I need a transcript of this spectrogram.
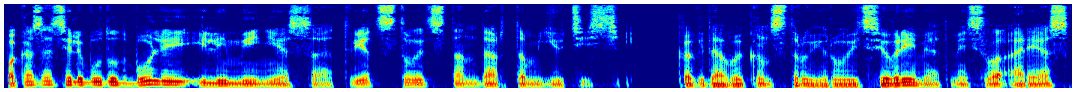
показатели будут более или менее соответствовать стандартам UTC. Когда вы конструируете время, отметила Ариас,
